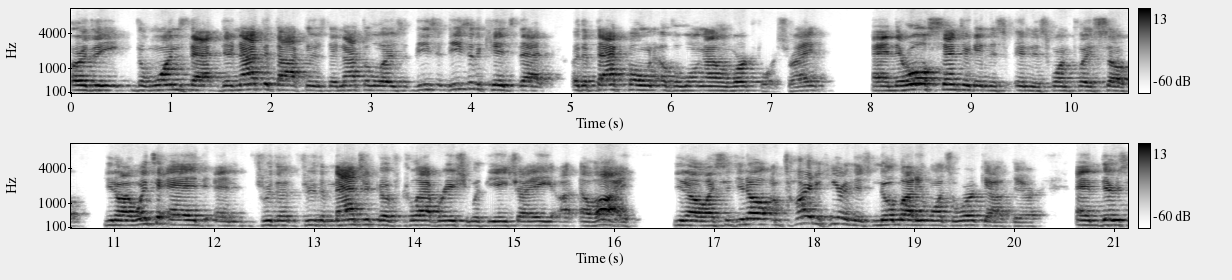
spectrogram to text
are the the ones that they're not the doctors, they're not the lawyers. These these are the kids that are the backbone of the Long Island workforce, right? And they're all centered in this in this one place. So you know, I went to Ed, and through the through the magic of collaboration with the HIA-LI, uh, you know, I said, you know, I'm tired of hearing there's nobody wants to work out there, and there's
